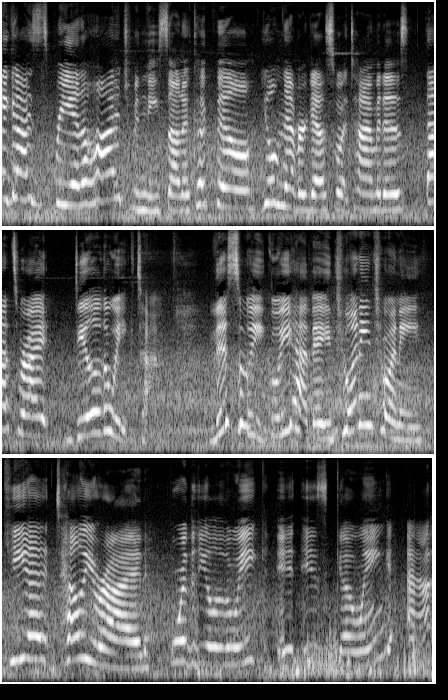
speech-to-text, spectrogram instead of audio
Hey guys, it's Brianna Hodge with Nissan of Cookeville. You'll never guess what time it is. That's right, deal of the week time. This week we have a 2020 Kia Telluride for the deal of the week. It is going at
